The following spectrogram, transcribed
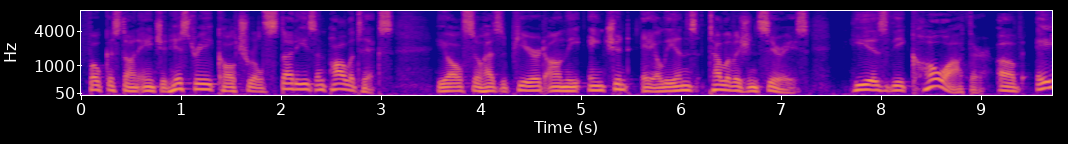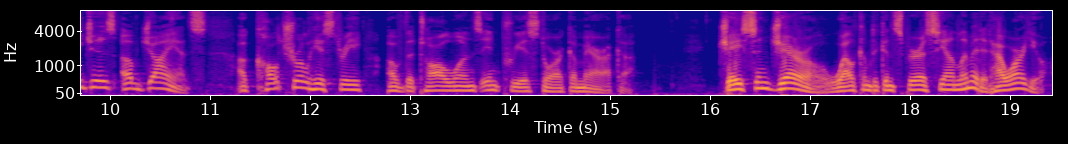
focused on ancient history, cultural studies, and politics. He also has appeared on the Ancient Aliens television series. He is the co-author of Ages of Giants, a cultural history of the tall ones in prehistoric America. Jason Jarrell, welcome to Conspiracy Unlimited. How are you?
